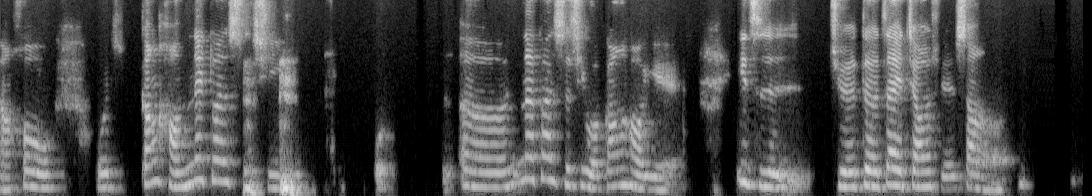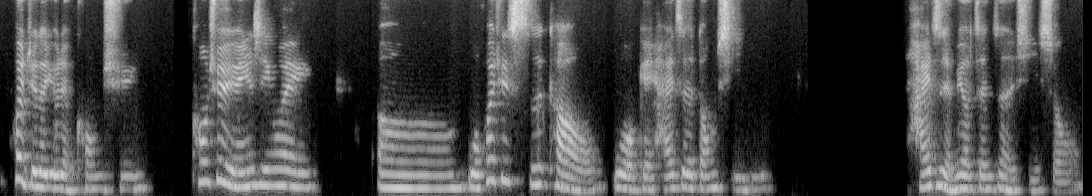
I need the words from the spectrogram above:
然后我刚好那段时期，我呃那段时期我刚好也一直觉得在教学上会觉得有点空虚。空虚的原因是因为，嗯、呃，我会去思考我给孩子的东西，孩子有没有真正的吸收？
